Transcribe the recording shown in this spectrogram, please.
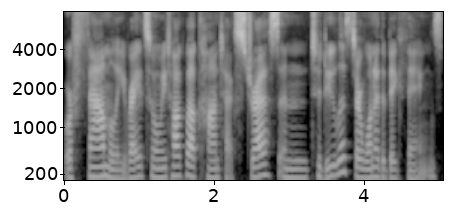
or family, right? So, when we talk about context, stress and to do lists are one of the big things.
